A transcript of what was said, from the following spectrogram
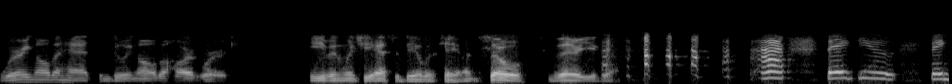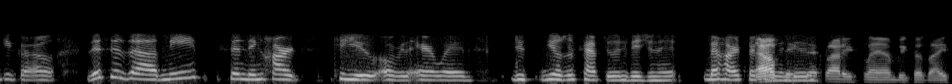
wearing all the hats and doing all the hard work, even when she has to deal with Kaelin. So there you go. Thank you. Thank you, Carl. This is uh me sending hearts to you over the airwaves. Just you'll just have to envision it. The hearts are I'll coming, take dude. that body slam because I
